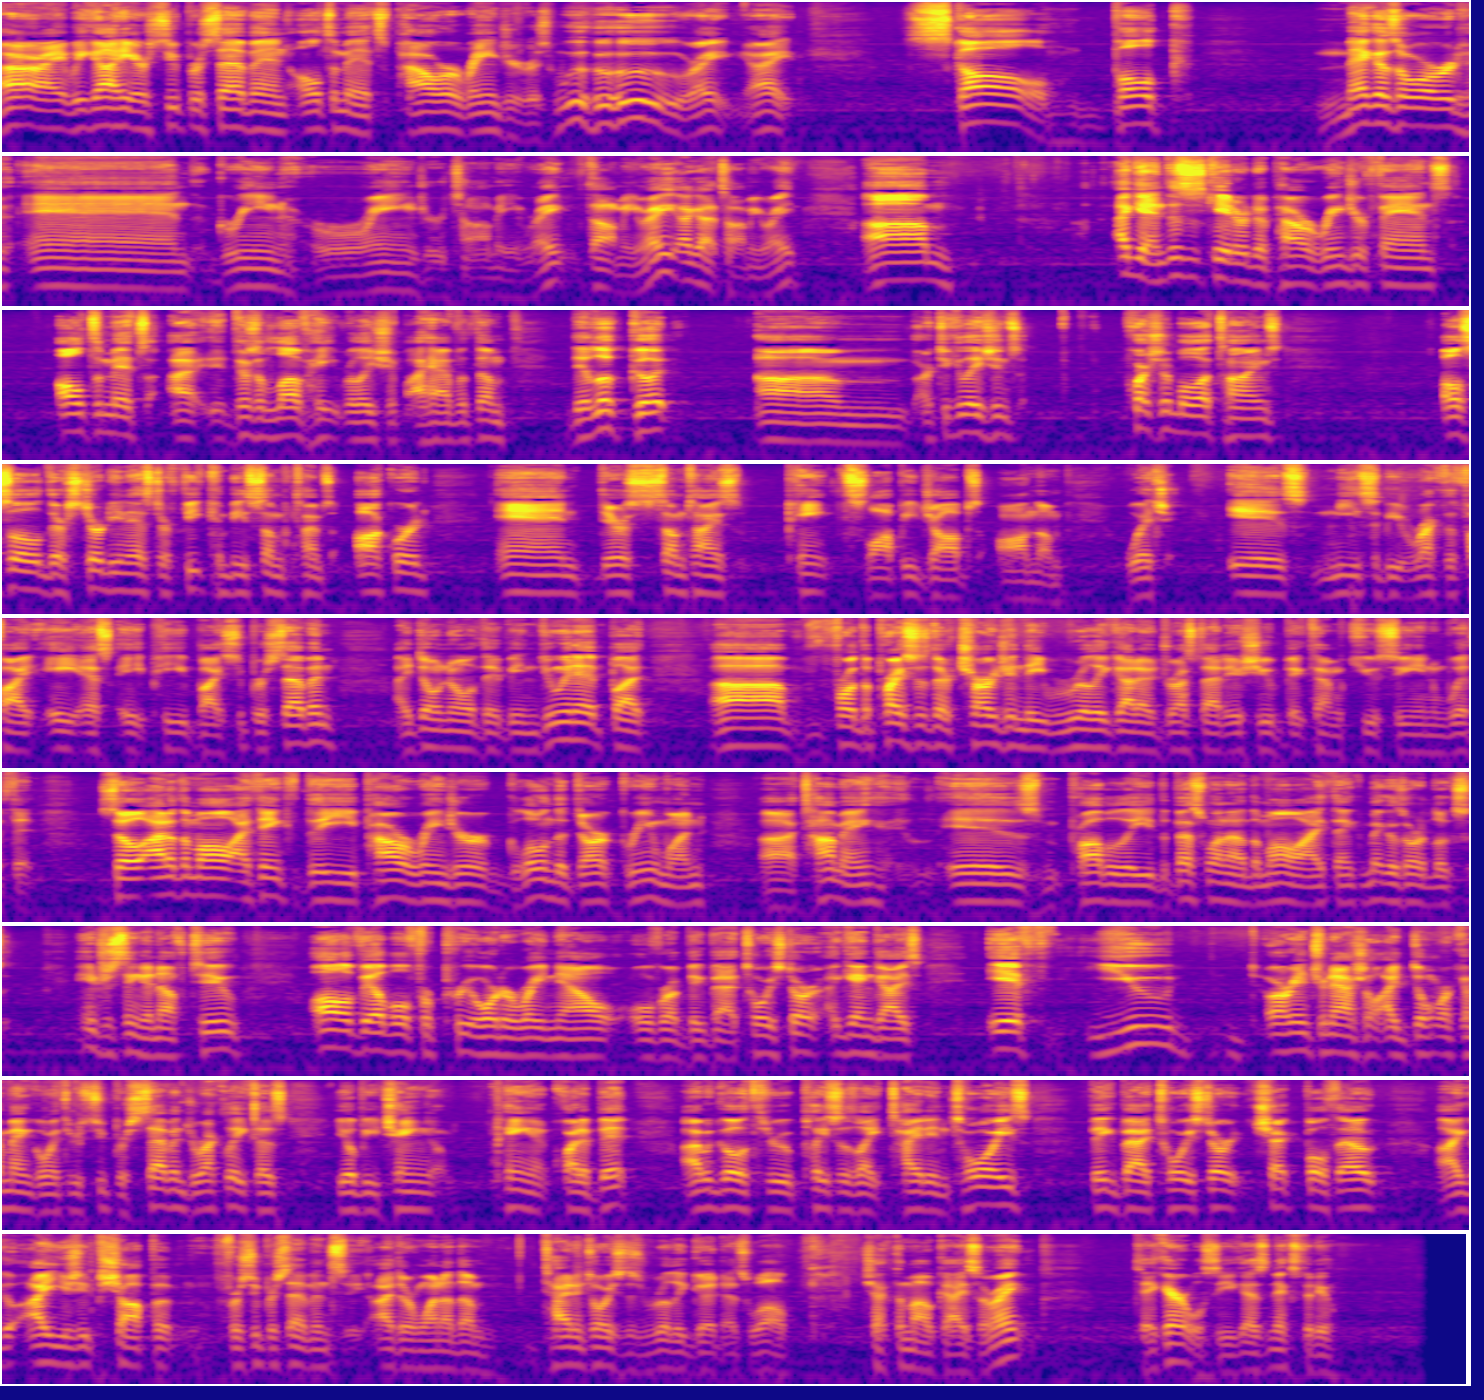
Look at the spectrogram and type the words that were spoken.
All right, we got here Super 7 Ultimates Power Rangers. Woohoo, right? All right. Skull, Bulk, Megazord, and Green Ranger Tommy, right? Tommy, right? I got Tommy, right? Um, again, this is catered to Power Ranger fans. Ultimates, I, there's a love hate relationship I have with them. They look good. Um, articulations questionable at times. Also, their sturdiness, their feet can be sometimes awkward, and there's sometimes paint sloppy jobs on them, which is needs to be rectified ASAP by Super 7. I don't know if they've been doing it, but uh, for the prices they're charging, they really got to address that issue big time QCing with it. So out of them all, I think the Power Ranger glow in the dark green one, uh, Tommy, is probably the best one out of them all. I think Megazord looks interesting enough too. All available for pre-order right now over at Big Bad Toy Store. Again, guys, if you are international, I don't recommend going through Super 7 directly because you'll be paying, paying quite a bit. I would go through places like Titan Toys, Big Bad Toy Store. Check both out. I go. I usually shop uh, for Super Sevens, either one of them. Titan Toys is really good as well. Check them out, guys. All right. Take care. We'll see you guys next video.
